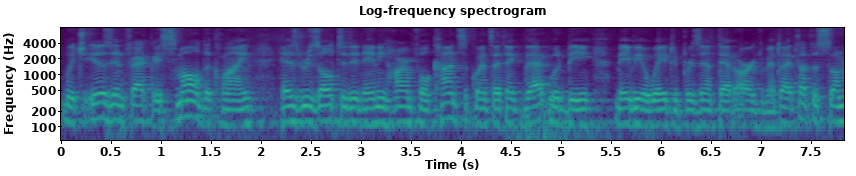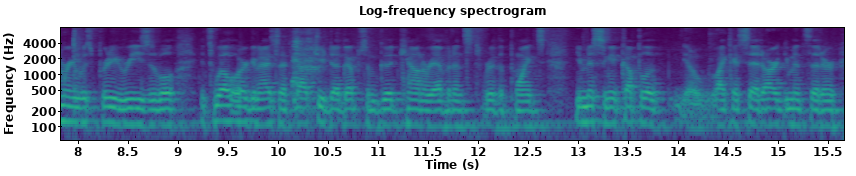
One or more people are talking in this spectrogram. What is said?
which is in fact a small decline, has resulted in any harmful consequence, I think that would be maybe a way to present that argument. I thought the summary was pretty reasonable. It's well organized. I thought you dug up some good counter evidence for the points. You're missing a couple of, you know, like I said, arguments that are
